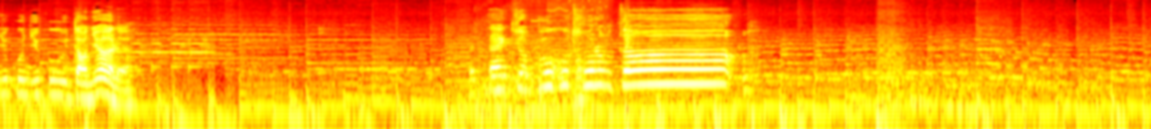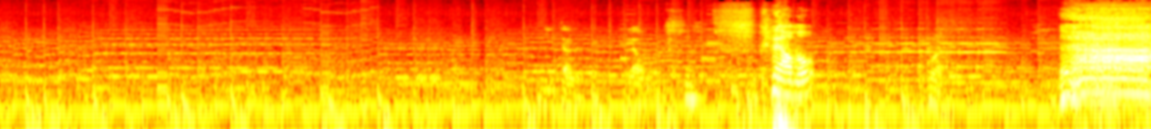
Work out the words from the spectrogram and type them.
du coup, du coup, Torgnole. L'attaque dure beaucoup trop longtemps clairement. clairement. Voilà. Ah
